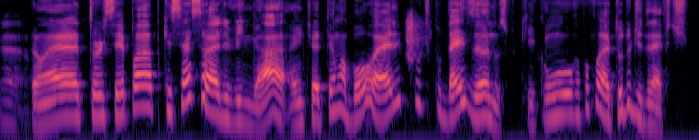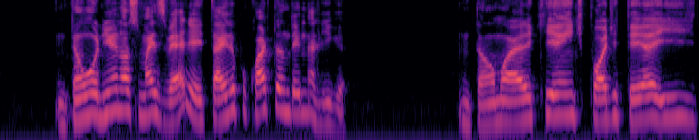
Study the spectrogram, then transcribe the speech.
É, Então é torcer pra. Porque se essa OL vingar, a gente vai ter uma boa OL por tipo 10 anos. Porque, como o Rafa falou, é tudo de draft. Então o Oninho é nosso mais velho e tá indo pro quarto ano dele na liga. Então é uma OL que a gente pode ter aí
